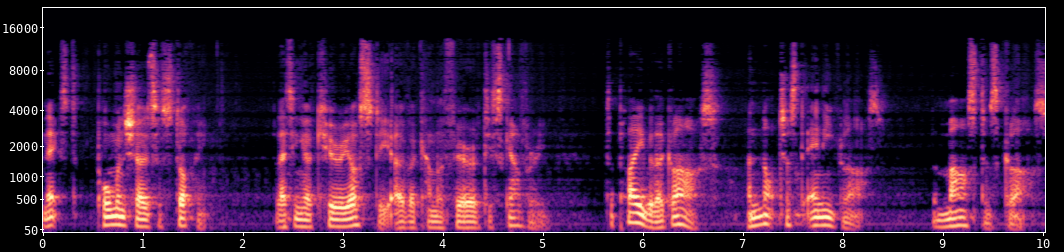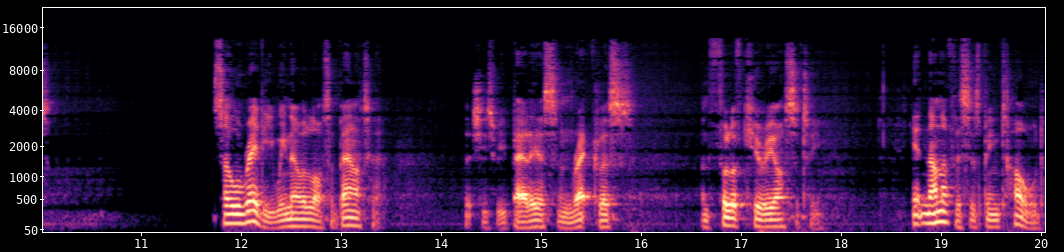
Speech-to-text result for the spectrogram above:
Next, Pullman shows her stopping, letting her curiosity overcome a fear of discovery, to play with her glass, and not just any glass, the master's glass. So already we know a lot about her, that she's rebellious and reckless and full of curiosity. Yet none of this has been told.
